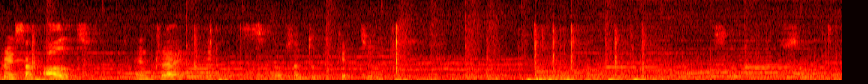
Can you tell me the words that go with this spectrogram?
press on alt and drag. It helps on duplicate too. So something.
